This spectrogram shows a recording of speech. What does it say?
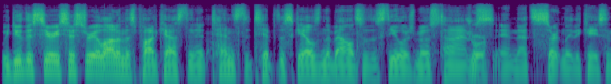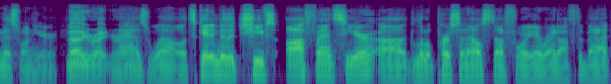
we do this series history a lot on this podcast, and it tends to tip the scales in the balance of the Steelers most times. Sure. And that's certainly the case in this one here. No, you're right. You're right. As well. Let's get into the Chiefs' offense here. A uh, little personnel stuff for you right off the bat.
